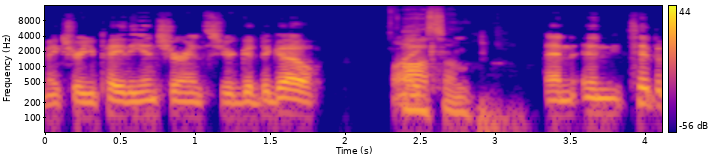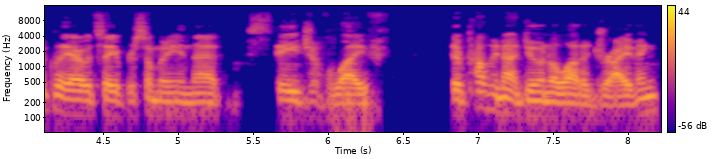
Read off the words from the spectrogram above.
Make sure you pay the insurance. You're good to go. Like, awesome. and and typically I would say for somebody in that stage of life, they're probably not doing a lot of driving,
